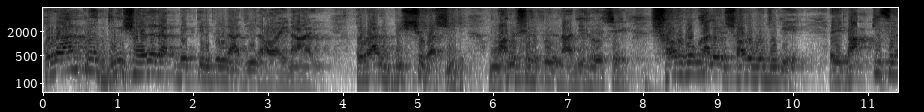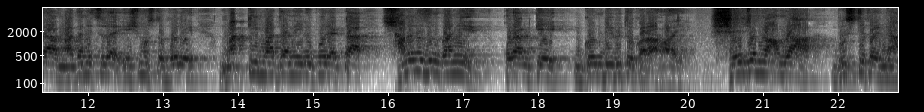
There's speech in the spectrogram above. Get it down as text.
কোরআন কোন দুই শহরের এক ব্যক্তির উপরে নাজিল হয় নাই। কোরআন বিশ্ববাসীর মানুষের উপরে নাজিল হয়েছে। সর্বকালের সর্বযুগের এই মাক্কি সুরা, মাদানী সুরা, এই সমস্ত বলে মাক্কি মাদানির উপর একটা সামিনজুল বানিয়ে কোরআনকে গণ্ডীভূত করা হয়। সেই জন্য আমরা বুঝতে পারি না,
